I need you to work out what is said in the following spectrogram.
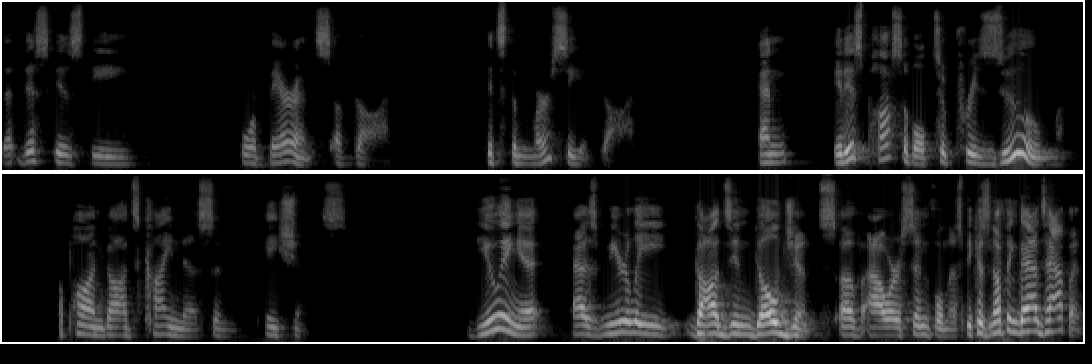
that this is the forbearance of God. It's the mercy of God. And it is possible to presume upon God's kindness and patience, viewing it as merely God's indulgence of our sinfulness, because nothing bad's happened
